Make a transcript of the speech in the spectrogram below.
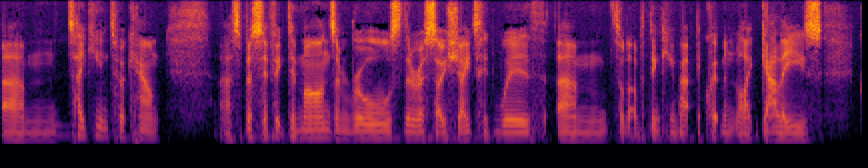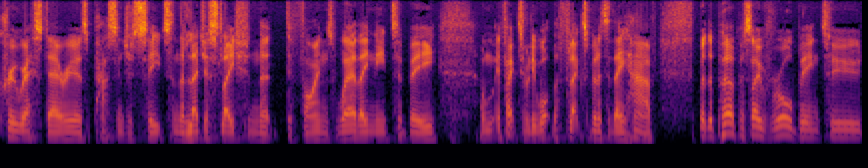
um, taking into account uh, specific demands and rules that are associated with um, sort of thinking about equipment like galleys, crew rest areas, passenger seats, and the legislation that defines where they need to be and effectively what the flexibility they have. But the purpose overall being to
